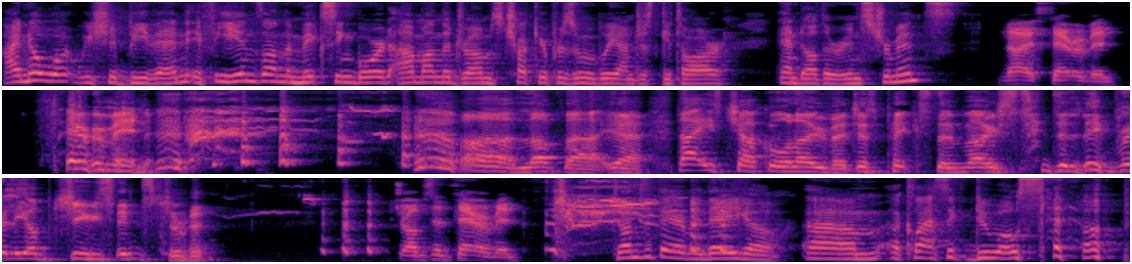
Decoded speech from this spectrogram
I know what we should be then. If Ian's on the mixing board, I'm on the drums. Chuck, you're presumably on just guitar and other instruments. No, theremin. Theremin. oh, I love that. Yeah, that is Chuck all over. Just picks the most deliberately obtuse instrument. Drums and theremin. Drums and theremin. There you go. Um, a classic duo setup,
